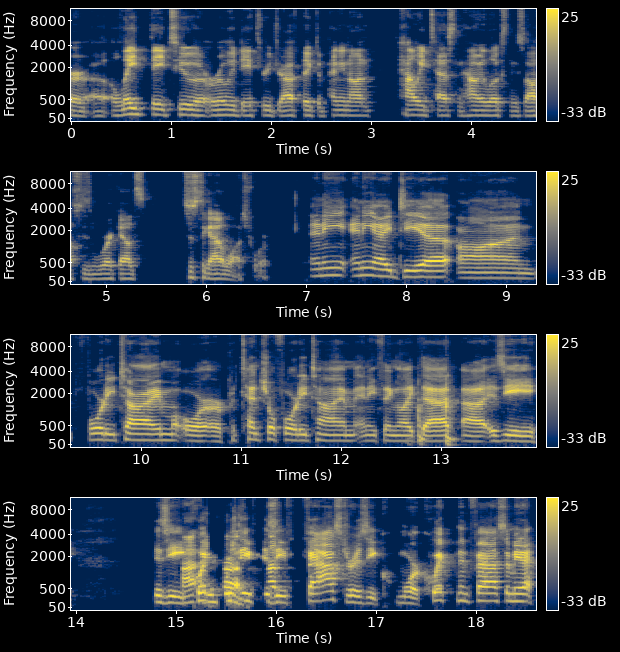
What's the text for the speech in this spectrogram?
or a late day two or early day three draft pick, depending on how he tests and how he looks in these offseason workouts. Just a guy to watch for. Any any idea on 40 time or, or potential 40 time, anything like that? Uh, is he is he quick? Uh, is, he, is he fast or is he more quick than fast? I mean, I,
